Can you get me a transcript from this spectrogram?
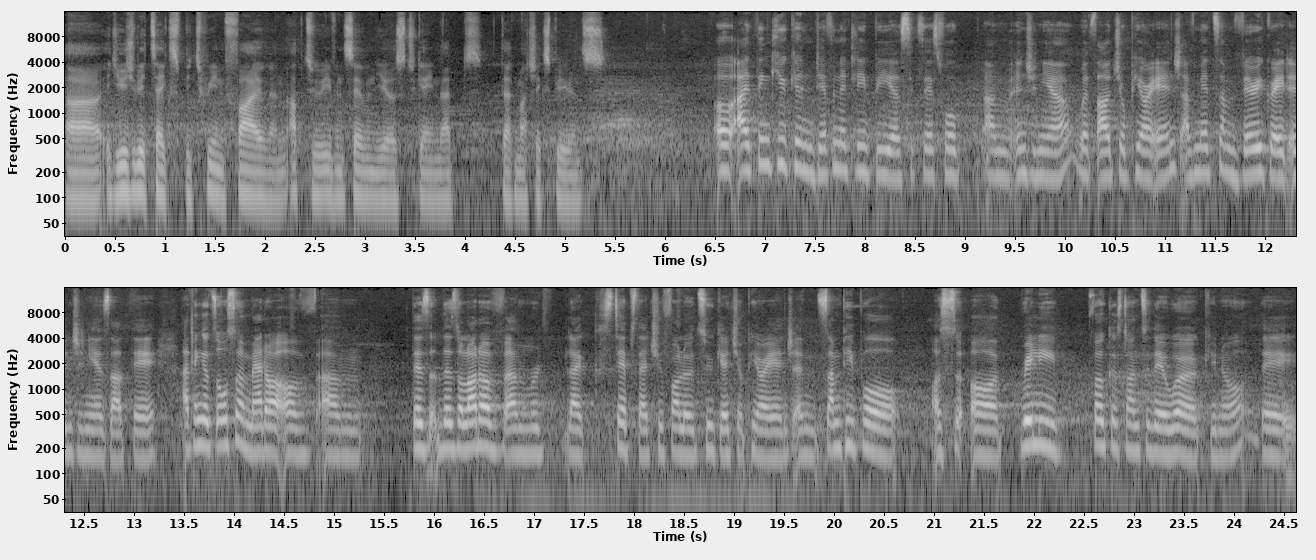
uh, it usually takes between five and up to even seven years to gain that, that much experience. Oh, I think you can definitely be a successful um, engineer without your PR eng. I've met some very great engineers out there. I think it's also a matter of um, there's there's a lot of um, like steps that you follow to get your PR eng, and some people are, so, are really focused onto their work. You know, they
